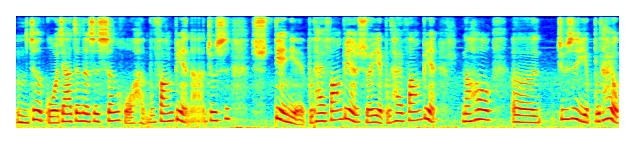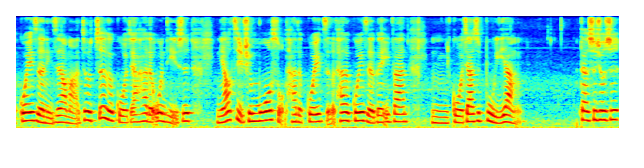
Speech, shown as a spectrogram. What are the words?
嗯，这个国家真的是生活很不方便啊，就是电也不太方便，水也不太方便，然后呃，就是也不太有规则，你知道吗？就这个国家它的问题是，你要自己去摸索它的规则，它的规则跟一般嗯国家是不一样。但是就是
